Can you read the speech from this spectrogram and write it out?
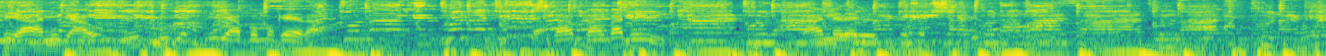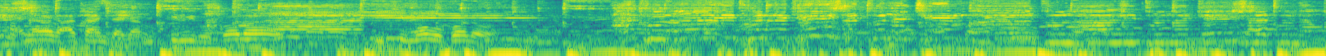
Bati ha ah, ni ya ni ya bomokela. Ba bati kanere ana ba sanja ah, ga mchimi bukolo ichimo bukolo Thank you.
